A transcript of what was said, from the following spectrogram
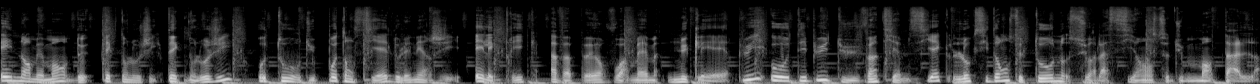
énormément de technologie. Technologie autour du potentiel de l'énergie électrique à vapeur, voire même nucléaire. Puis, au début du XXe siècle, l'Occident se tourne sur la science du mental.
